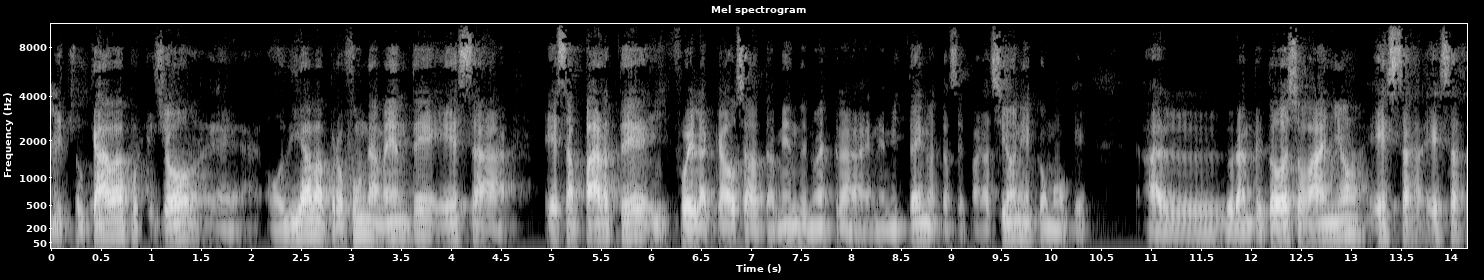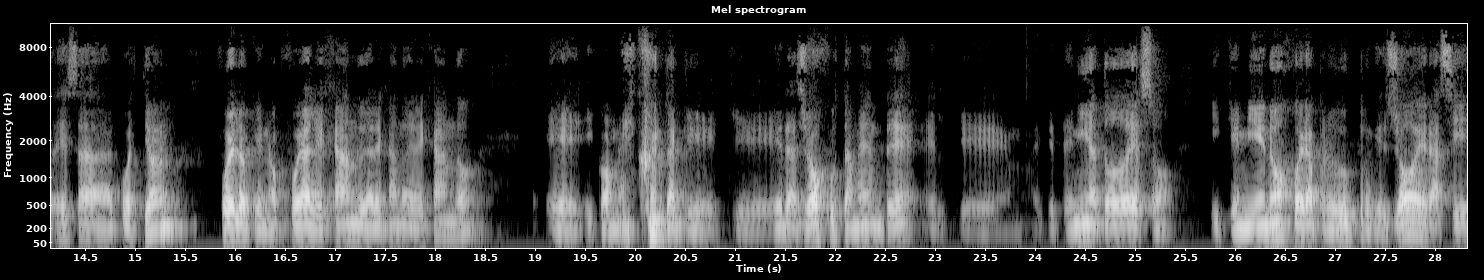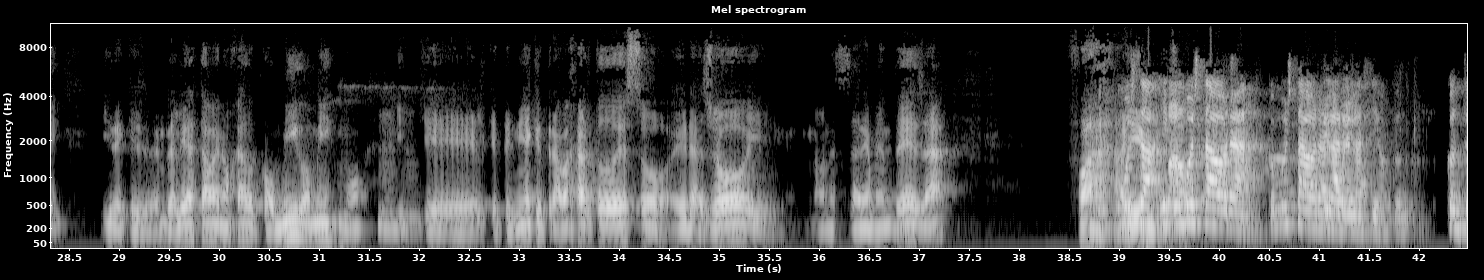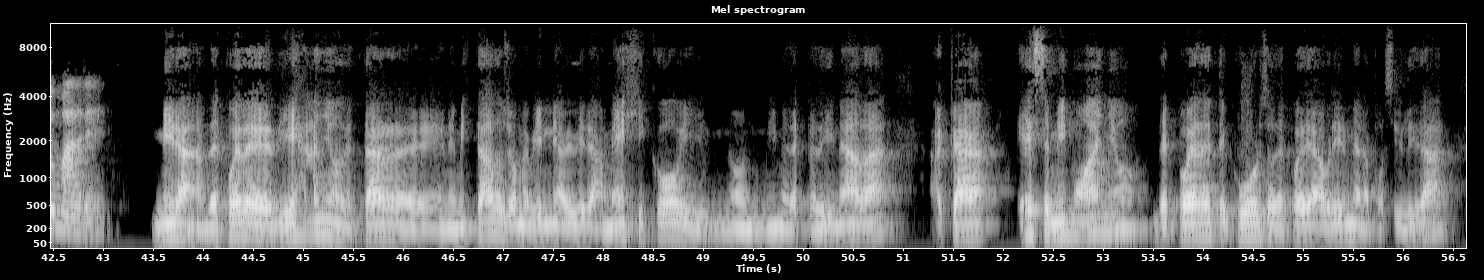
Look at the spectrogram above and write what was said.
Me chocaba porque yo eh, odiaba profundamente esa, esa parte y fue la causa también de nuestra enemistad y nuestra separación y es como que al, durante todos esos años esa, esa, esa cuestión fue lo que nos fue alejando y alejando y alejando eh, y cuando me di cuenta que, era yo justamente el que, el que tenía todo eso y que mi enojo era producto que yo era así y de que en realidad estaba enojado conmigo mismo y que el que tenía que trabajar todo eso era yo y no necesariamente ella. ¿Y cómo está ahora? ¿Cómo está ahora la relación con tu madre? Mira, después de 10 años de estar eh, enemistado, yo me vine a vivir a México y no, ni me despedí nada. Acá, ese mismo año, después de este curso, después de abrirme a la posibilidad,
